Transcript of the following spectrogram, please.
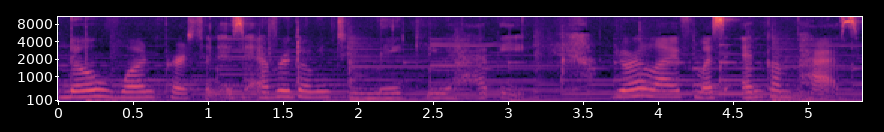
No one person is ever going to make you happy. Your life must encompass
